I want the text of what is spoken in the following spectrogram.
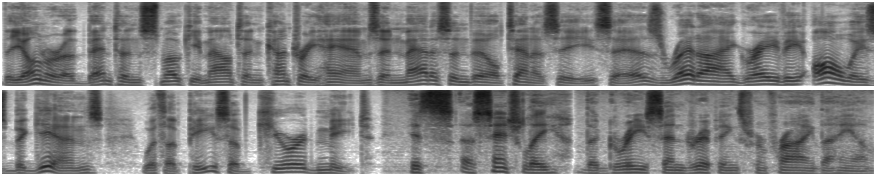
the owner of Benton's Smoky Mountain Country Hams in Madisonville, Tennessee, says red eye gravy always begins with a piece of cured meat. It's essentially the grease and drippings from frying the ham.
